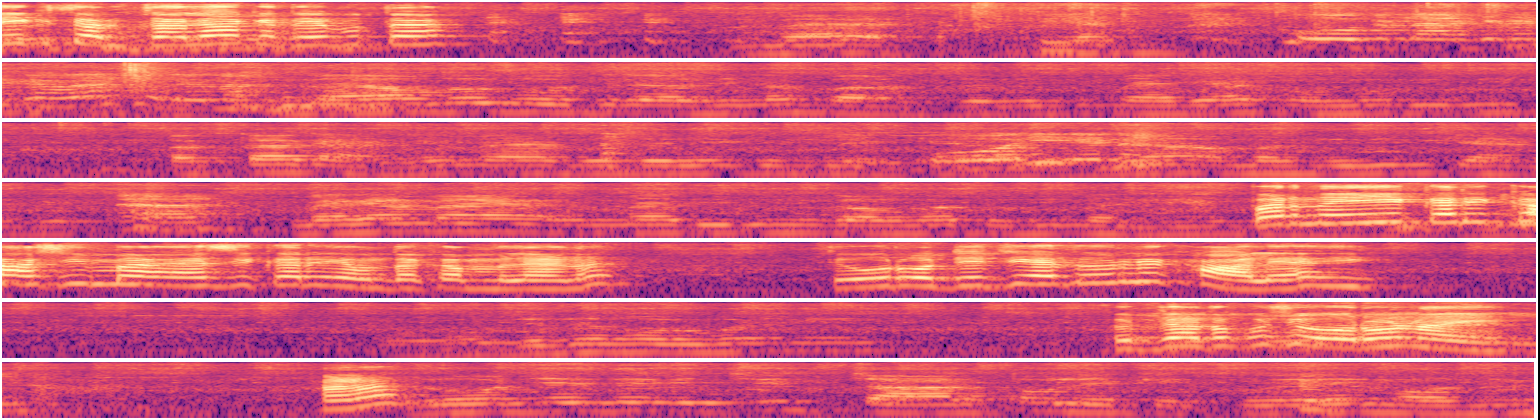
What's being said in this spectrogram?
ਇੱਕ ਚਮਚਾ ਲਿਆ ਕੇ ਦੇ ਪੁੱਤ। ਮੈਂ ਕੋਕ ਲਾ ਕੇ ਰੱਖਿਆ ਹੋਇਆ ਸੁਲੇ ਨਾਲ ਮੈਂ ਉਦੋਂ ਸੋਚ ਰਿਹਾ ਸੀ ਨਾ ਬਰਥ ਦੇ ਵਿੱਚ ਮੈਂ ਕਿਹਾ ਸੋਨੂ ਦੀਦੀ ਪੱਕਾ ਕਹਿਣੀ ਮੈਂ ਤੁਹਾਡੇ ਲਈ ਕੁਝ ਲੈ ਕੇ ਉਹੀ ਹੈ ਆਇਆ ਅਮਨ ਦੀਦੀ ਵੀ ਕਹਿਣਗੇ ਹਾਂ। ਮੈਂ ਕਿਹਾ ਮੈਂ ਮੈਂ ਦੀਦੀ ਨੂੰ ਕਹੂੰਗਾ ਤੁਸੀਂ ਮੈਨੂੰ ਪਰ ਨਹੀਂ ਇਹ ਕਰੀ ਕਾਸ਼ੀ ਮੈਂ ਆਇਆ ਸੀ ਘਰੇ ਆਉਂਦਾ ਕੰਮ ਲੈਣ ਤੇ ਉਹ ਰੋਜ਼ੇ ਚ ਆਇਆ ਤੇ ਉਹਨੇ ਖਾ ਲਿਆ ਸੀ। ਰੋਜੇ ਦੇ ਹੋਊਗਾ ਹੀ ਨਹੀਂ। ਫਿਰ ਜਦ ਕੁਝ ਹੋਰ ਹੋਣਾ ਏ। ਹਨਾ? ਰੋਜੇ ਦੇ ਵਿੱਚ 4 ਤੋਂ ਲੈ ਕੇ ਸਵੇਰੇ ਮਾਰਨਿੰਗ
